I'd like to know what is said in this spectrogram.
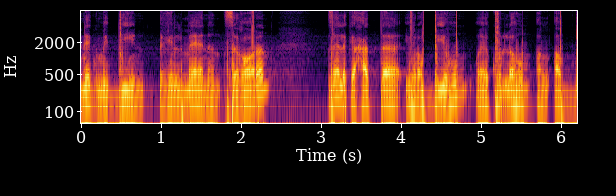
نجم الدين غلمانا صغارا ذلك حتى يربيهم ويكون لهم الأب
